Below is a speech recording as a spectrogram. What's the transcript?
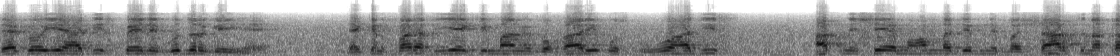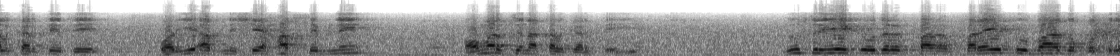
دیکھو یہ حدیث پہلے گزر گئی ہے، لیکن فرق یہ کہ امام بخاری اس وہ حدیث اپنے شیخ محمد ابن بشار سے نقل کرتے تھے اور یہ اپنے شیخ حفظ ابن عمر سے نقل کرتے ہیں۔ دوسری یہ کہ ادھر فرح تو باد قطل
